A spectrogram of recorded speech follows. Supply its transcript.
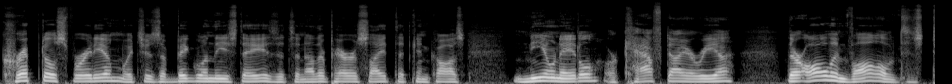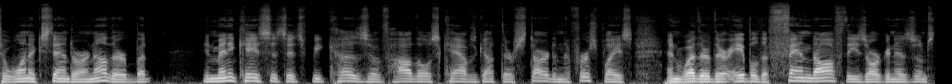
cryptosporidium, which is a big one these days, it's another parasite that can cause neonatal or calf diarrhea. They're all involved to one extent or another, but in many cases, it's because of how those calves got their start in the first place and whether they're able to fend off these organisms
